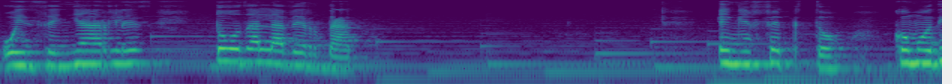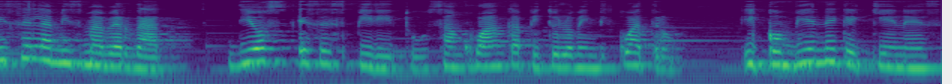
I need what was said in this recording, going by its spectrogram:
o enseñarles toda la verdad. En efecto, como dice la misma verdad, Dios es Espíritu, San Juan capítulo 24, y conviene que quienes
